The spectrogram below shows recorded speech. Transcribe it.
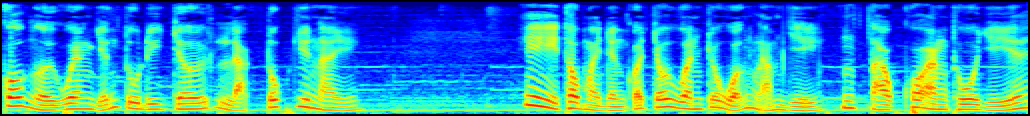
có người quen dẫn tôi đi chơi lạc túc với này. Hi, thôi mày đừng có chối quanh chối quẩn làm gì. Tao có ăn thua gì á,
